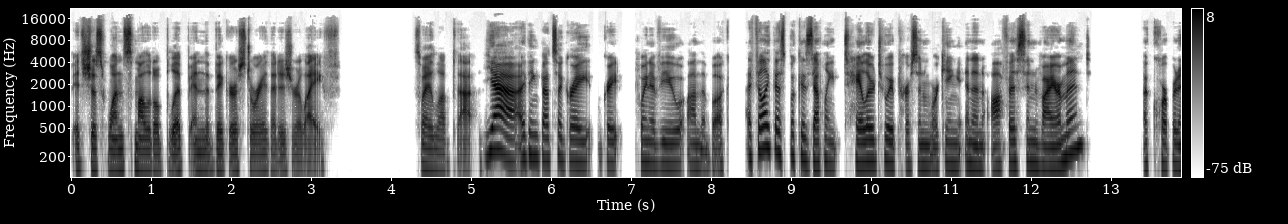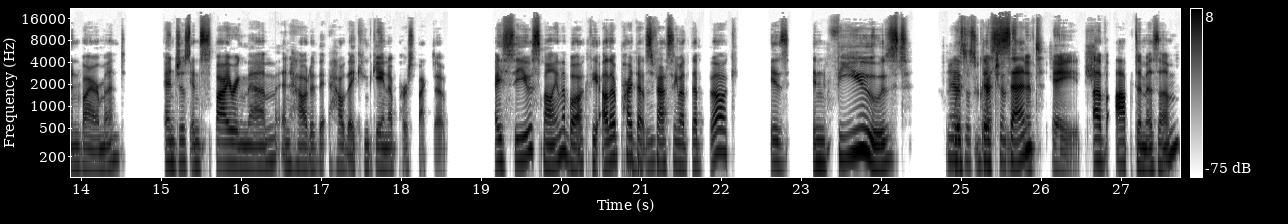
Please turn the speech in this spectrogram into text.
It's just one small little blip in the bigger story that is your life. So I loved that. Yeah, I think that's a great, great point of view on the book. I feel like this book is definitely tailored to a person working in an office environment, a corporate environment, and just inspiring them and how to they, how they can gain a perspective. I see you smelling the book. The other part mm-hmm. that's fascinating about the book is infused with the scent page of optimism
